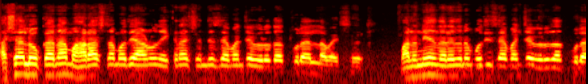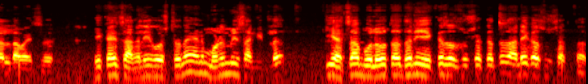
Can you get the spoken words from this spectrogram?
अशा लोकांना महाराष्ट्रामध्ये आणून एकनाथ शिंदे साहेबांच्या विरोधात बोलायला लावायचं. माननीय नरेंद्र मोदी साहेबांच्या विरोधात बोलायला लावायचं. हे काही चांगली गोष्ट नाही आणि म्हणून मी सांगितलं की याचा बोलवता धनी एकच असू शकत अनेक असू शकतात.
